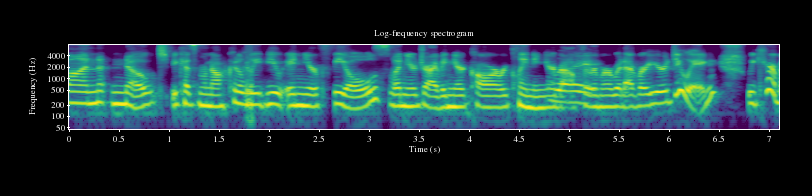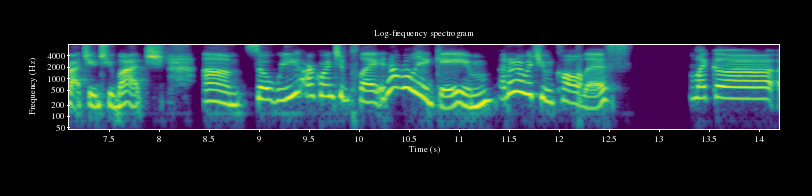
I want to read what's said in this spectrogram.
fun note because we're not going to leave you in your feels when you're driving your car or cleaning your Right. bathroom or whatever you're doing. We care about you too much. Um, so we are going to play not really a game. I don't know what you would call this. Like a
